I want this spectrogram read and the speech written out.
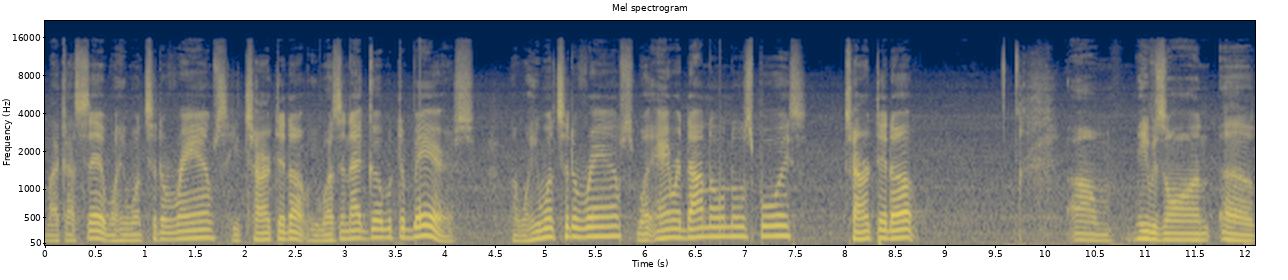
like I said, when he went to the Rams, he turned it up. He wasn't that good with the Bears. And when he went to the Rams with Aaron Donald and those boys, turned it up. Um, he was on uh,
